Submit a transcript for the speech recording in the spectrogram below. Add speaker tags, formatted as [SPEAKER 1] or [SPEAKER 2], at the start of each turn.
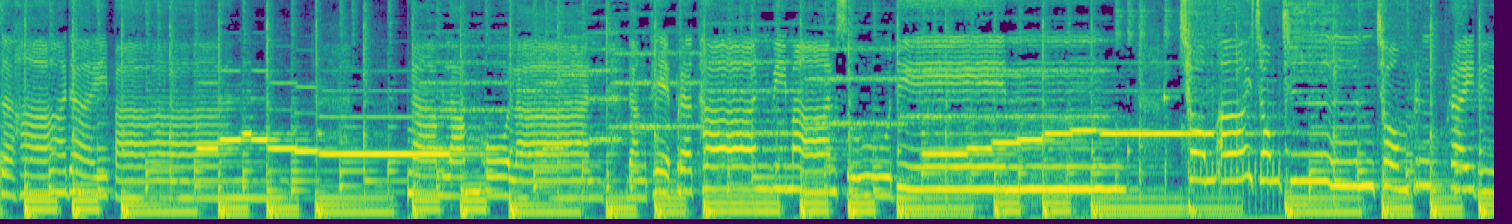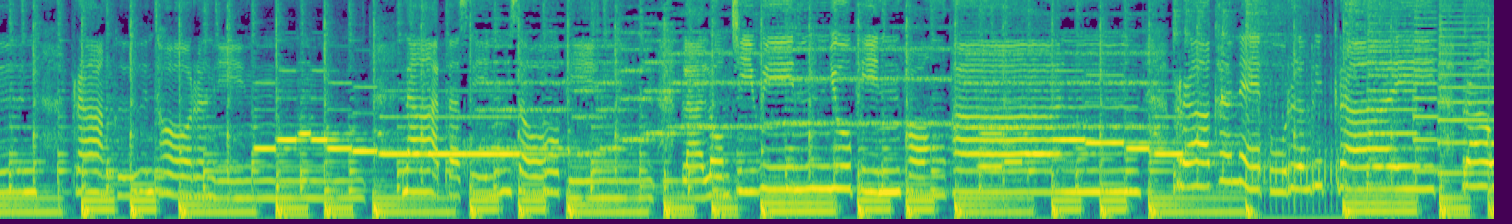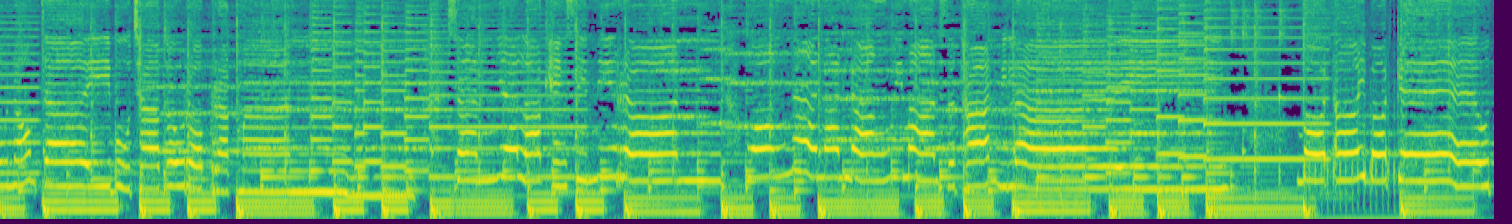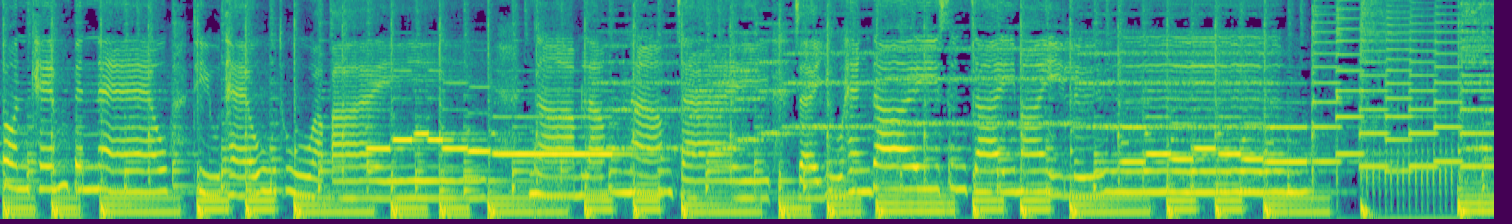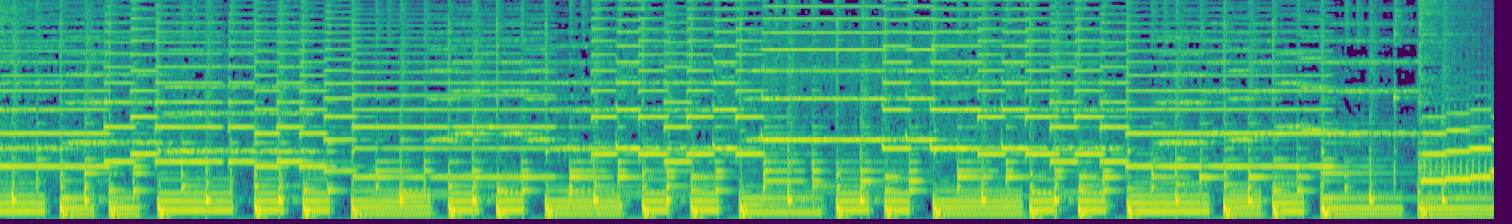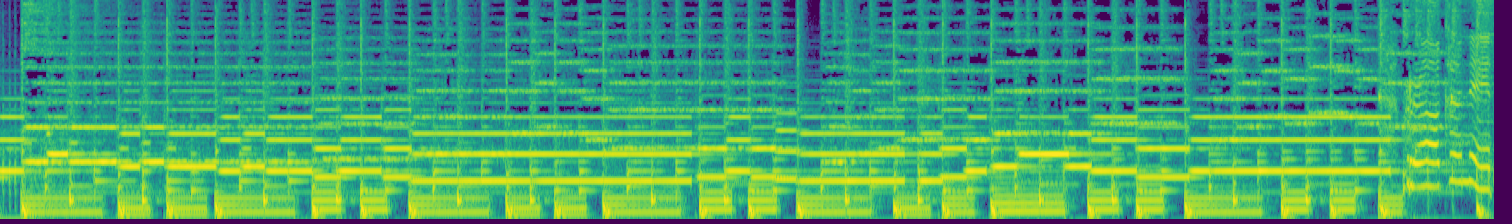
[SPEAKER 1] จะหาได้ปาน งามล้ำโอลานดังเทพประธานวิมานสู่ดิน ชมเอ้ยชมชื่น ชมพฤกไพรดืน พร่างพื้นทรณิน นาฏศิลป์โสพินปลาลม ชีวินอยู่พินพองพานพระคเนตปูเรืองฤทธิ์ไกรเราน้อมใจบูชาเคารพรักมันสัญญลักษณ์แห่งสินนิรันด์วังหน้านานดังวิมานสถานวิไลบอดเอ้ยบอดแก เข็มเป็นแนว ทิวแถวทั่วไป งามล้ำน้ำใจ จะอยู่แห่งใดซึ่งใจ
